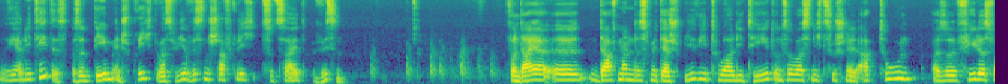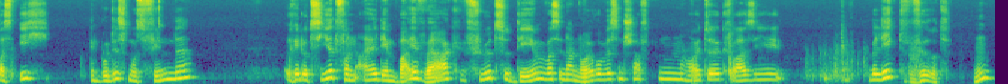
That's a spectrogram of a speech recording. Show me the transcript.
Realität ist. Also dem entspricht, was wir wissenschaftlich zurzeit wissen. Von daher äh, darf man das mit der Spiritualität und sowas nicht zu schnell abtun. Also vieles, was ich im Buddhismus finde, reduziert von all dem Beiwerk, führt zu dem, was in der Neurowissenschaften heute quasi belegt wird. Hm?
